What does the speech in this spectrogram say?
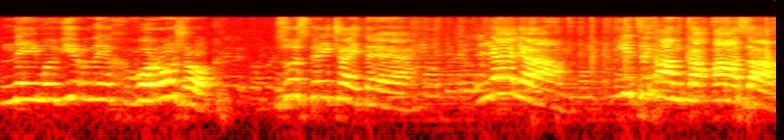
неймовірних ворожок. Зустрічайте Ляля і циганка Аза.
